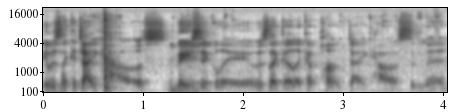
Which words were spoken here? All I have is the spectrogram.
it was like a dyke house Mhm. basically. It was like a like a punk dyke house, and then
